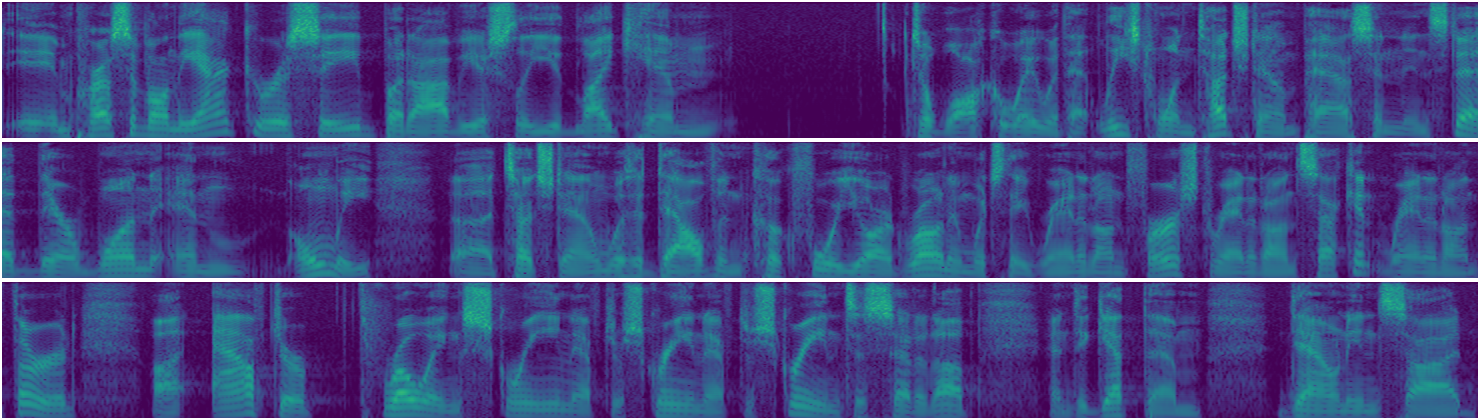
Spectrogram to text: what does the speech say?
impressive on the accuracy, but obviously you'd like him to walk away with at least one touchdown pass, and instead their one and only uh, touchdown was a Dalvin Cook four yard run in which they ran it on first, ran it on second, ran it on third uh, after throwing screen after screen after screen to set it up and to get them down inside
